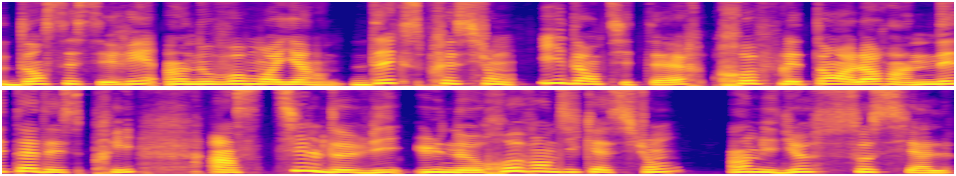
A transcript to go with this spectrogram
dans ces séries, un nouveau moyen d'expression identitaire, reflétant alors un état d'esprit, un style de vie, une revendication, un milieu social.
